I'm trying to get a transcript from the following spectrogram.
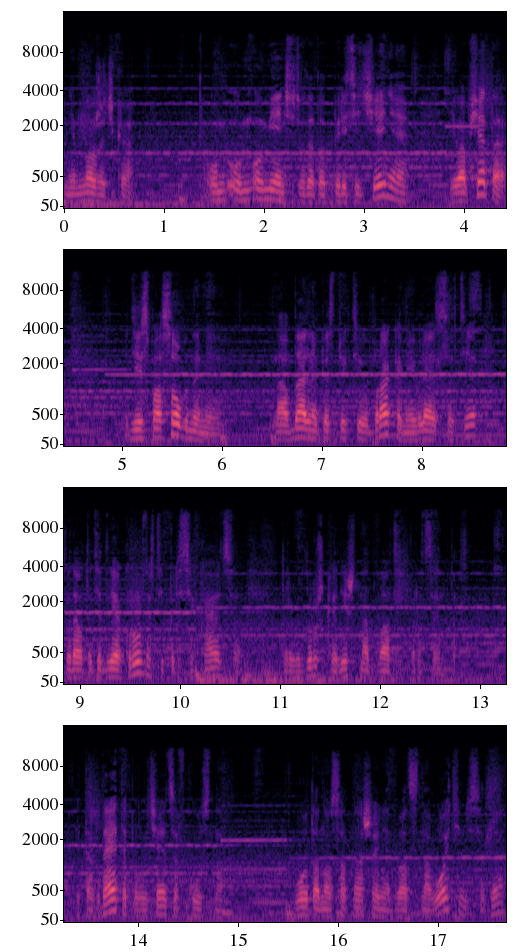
немножечко уменьшить вот это вот пересечение. И вообще-то дееспособными на дальнюю перспективу браками являются те, когда вот эти две окружности пересекаются друг с дружкой лишь на 20%. И тогда это получается вкусно. Вот оно соотношение 20 на 80, да?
